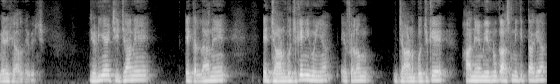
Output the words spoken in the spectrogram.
ਮੇਰੇ ਖਿਆਲ ਦੇ ਵਿੱਚ। ਜਿਹੜੀਆਂ ਇਹ ਚੀਜ਼ਾਂ ਨੇ, ਇਹ ਗੱਲਾਂ ਨੇ, ਇਹ ਜਾਣਬੁੱਝ ਕੇ ਨਹੀਂ ਹੋਈਆਂ, ਇਹ ਫਿਲਮ ਜਾਣਬੁੱਝ ਕੇ ਹਾਨੇ ਅਮੀਰ ਨੂੰ ਕਾਸਟ ਨਹੀਂ ਕੀਤਾ ਗਿਆ।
